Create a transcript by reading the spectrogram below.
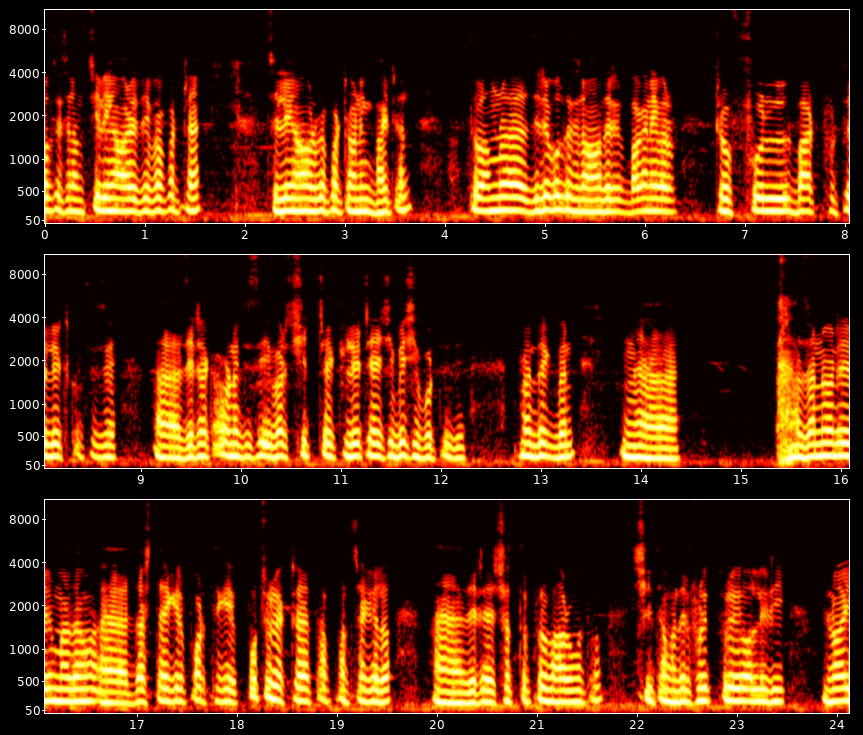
বলতেছিলাম, চিলিং হাওয়ারের যে ব্যাপারটা, চিলিং হাওয়ার ব্যাপারটা অনেক ভাইটাল তো আমরা যেটা বলতেছিলাম, আমাদের বাগানে এবার একটু ফুল বাট ফুটতে লেট করতেছে যেটার কারণে হচ্ছে এবার শীতটা একটু লেটে এসে বেশি পড়তেছে। আপনারা দেখবেন জানুয়ারির মাঝা দশ তারিখের পর থেকে প্রচুর একটা তাপমাত্রা গেল যেটা সত্তর প্রবাহর মতো শীত আমাদের ফরিদপুরে অলরেডি নয়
